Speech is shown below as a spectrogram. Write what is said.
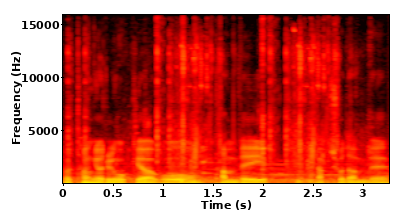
설탕 17개 하고 담배잎 약초 담배.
